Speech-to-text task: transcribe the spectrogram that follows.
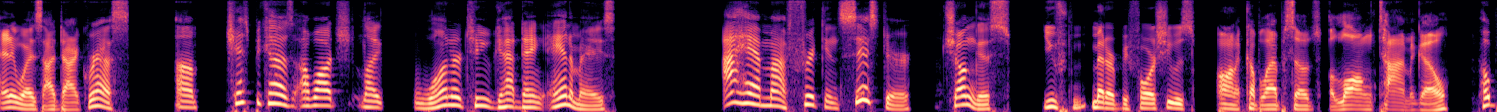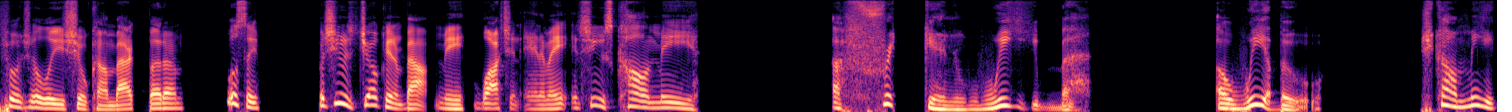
anyways, I digress. Um, just because I watch like one or two goddamn animes, I had my freaking sister, Chungus. You've met her before. She was on a couple episodes a long time ago. Hopefully she'll come back, but um, we'll see. But she was joking about me watching anime, and she was calling me a freaking weeb. A weeaboo. She called me a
